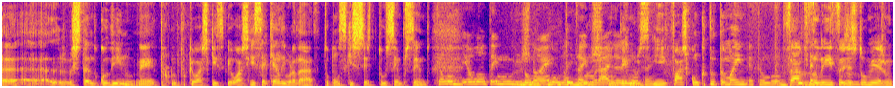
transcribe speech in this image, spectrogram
Uh, uh, estando com o Dino, né? porque, porque eu, acho que isso, eu acho que isso é que é a liberdade. Tu conseguiste ser tu 100%. Porque ele, não- ele não tem muros, não, é? tem muros, muralhas. não tem muros. E faz com que tu também É sabes ali e sejas tu mesmo.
